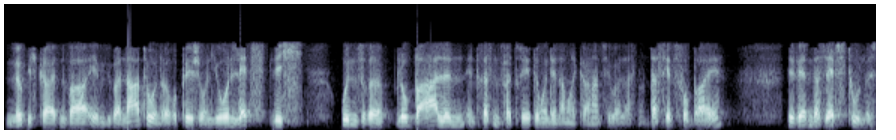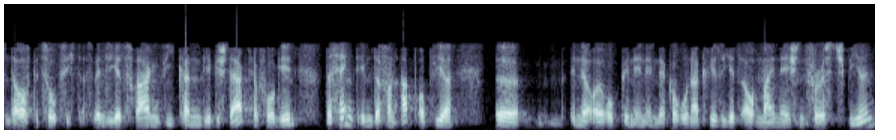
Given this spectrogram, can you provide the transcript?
Möglichkeiten war eben über NATO und Europäische Union letztlich unsere globalen Interessenvertretungen den Amerikanern zu überlassen. Und das jetzt vorbei. Wir werden das selbst tun müssen. Darauf bezog sich das. Wenn Sie jetzt fragen, wie können wir gestärkt hervorgehen, das hängt eben davon ab, ob wir äh, in der Euro in, in, in der Corona-Krise jetzt auch My Nation First spielen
